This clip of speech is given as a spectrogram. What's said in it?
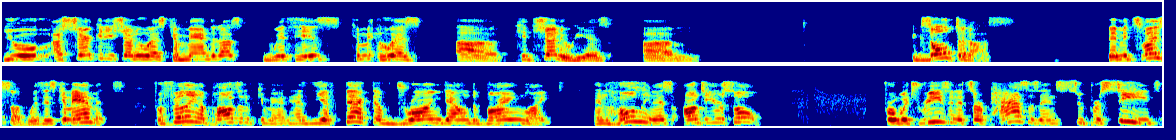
You Asher Kadishanu has commanded us with his who has uh Kidshanu, he has um exalted us with his commandments. Fulfilling a positive command has the effect of drawing down divine light and holiness onto your soul. For which reason it surpasses and supersedes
